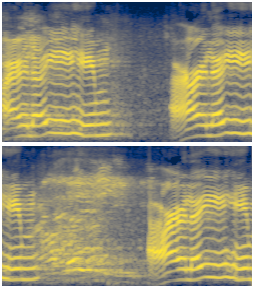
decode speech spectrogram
আলাইহিম আলাইহিম আলাইহিম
